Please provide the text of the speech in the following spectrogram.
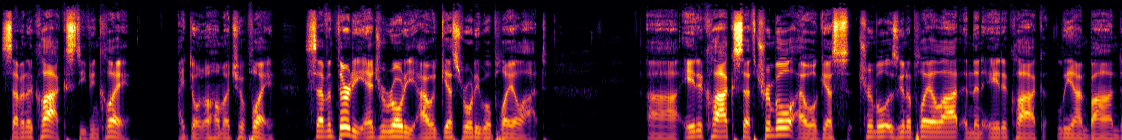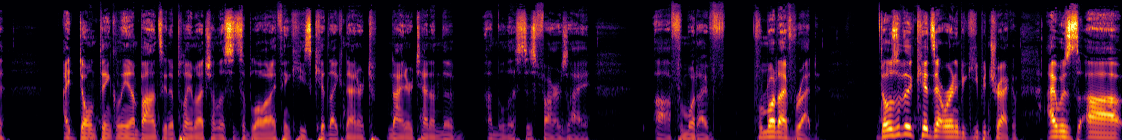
Seven o'clock, Stephen Clay. I don't know how much he'll play. 7:30, Andrew Rohde. I would guess Rohde will play a lot. Uh, eight o'clock, Seth Trimble. I will guess Trimble is going to play a lot, and then eight o'clock, Leon Bond. I don't think Leon Bond's going to play much unless it's a blowout. I think he's kid like nine or t- nine or ten on the on the list as far as I, uh, from what I've from what I've read. Those are the kids that we're going to be keeping track of. I was, uh,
